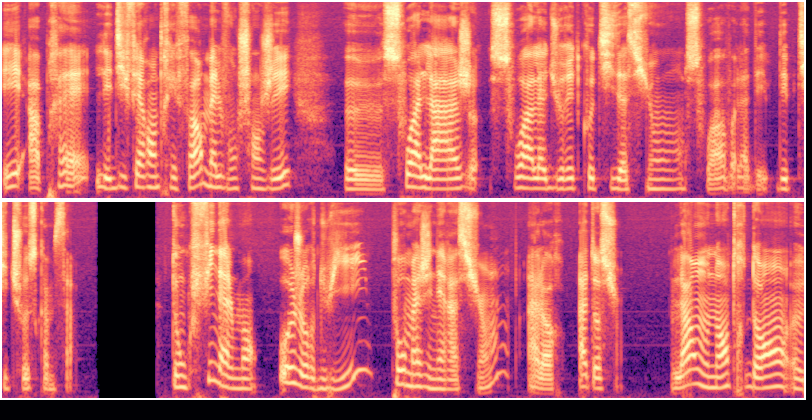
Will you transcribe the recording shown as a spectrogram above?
et après, les différentes réformes, elles vont changer euh, soit l'âge, soit la durée de cotisation, soit voilà des petites choses comme ça. Donc finalement, aujourd'hui, pour ma génération, alors attention, là on entre dans euh,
